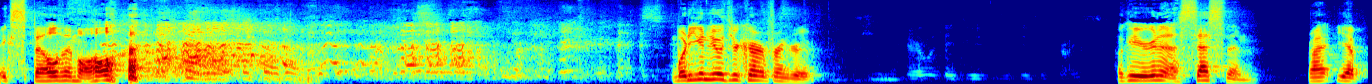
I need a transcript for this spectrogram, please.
Expel them all? what are you going to do with your current friend group? Okay, you're going to assess them, right? Yep.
